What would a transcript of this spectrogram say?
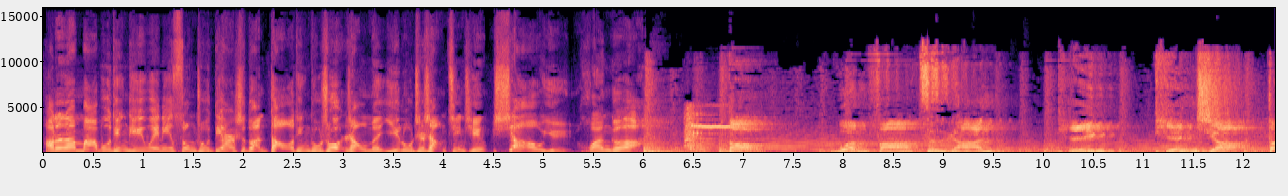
好的呢，马不停蹄为您送出第二时段，道听途说，让我们一路之上尽情笑语欢歌。道，万法自然；听，天下大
